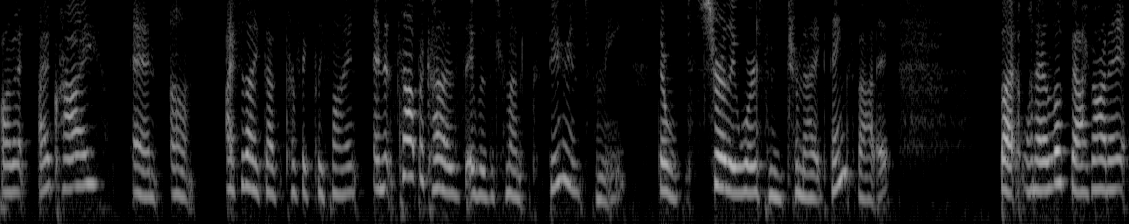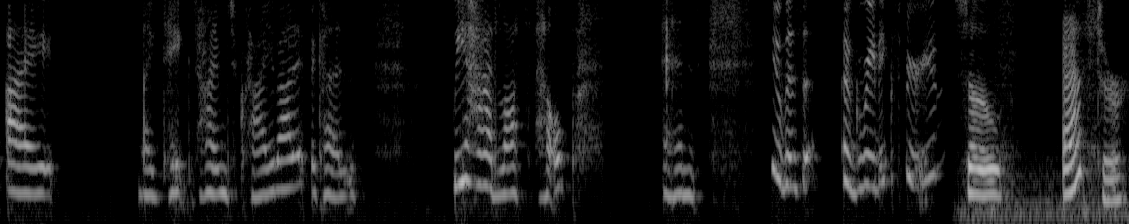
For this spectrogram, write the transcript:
on it, I cry, and um, I feel like that's perfectly fine. And it's not because it was a traumatic experience for me. There surely were some traumatic things about it. But when I look back on it, I like take time to cry about it because we had lots of help and it was a great experience. So after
